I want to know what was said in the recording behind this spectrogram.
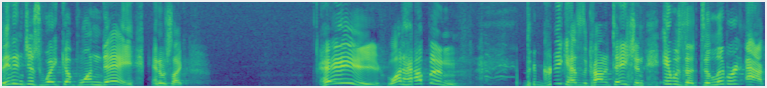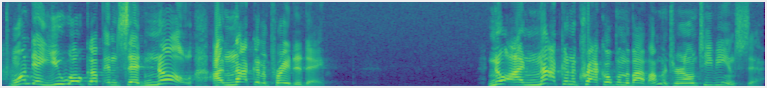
They didn't just wake up one day and it was like, hey, what happened? The Greek has the connotation, it was a deliberate act. One day you woke up and said, no, I'm not going to pray today. No, I'm not going to crack open the Bible. I'm going to turn on TV instead.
